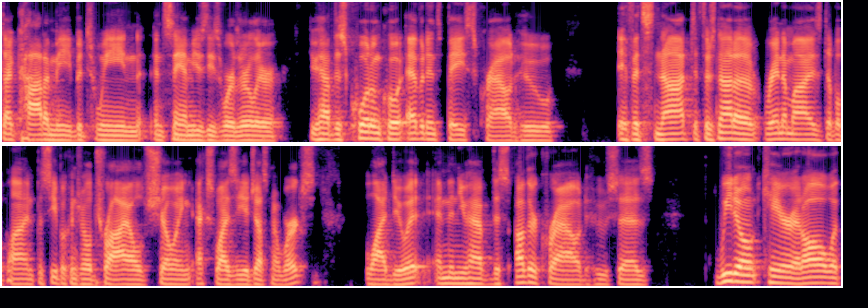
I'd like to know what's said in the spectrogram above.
dichotomy between, and Sam used these words earlier, you have this quote unquote evidence based crowd who, if it's not, if there's not a randomized, double blind, placebo controlled trial showing XYZ adjustment works, why do it? And then you have this other crowd who says, we don't care at all what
